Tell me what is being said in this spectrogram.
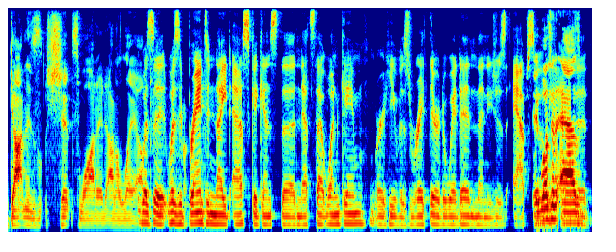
gotten his shit swatted on a layup. was it was it Brandon Knight esque against the Nets that one game where he was right there to win it and then he just absolutely It wasn't as- it?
